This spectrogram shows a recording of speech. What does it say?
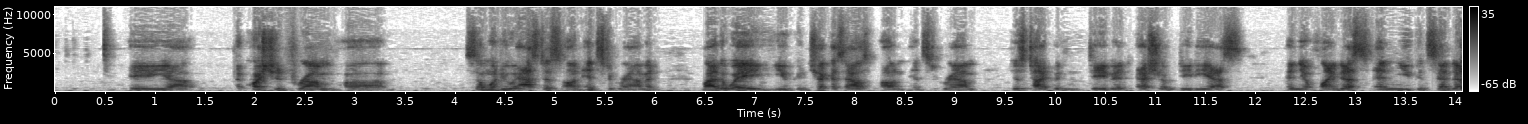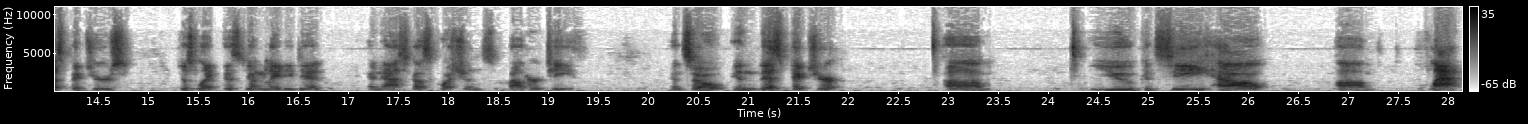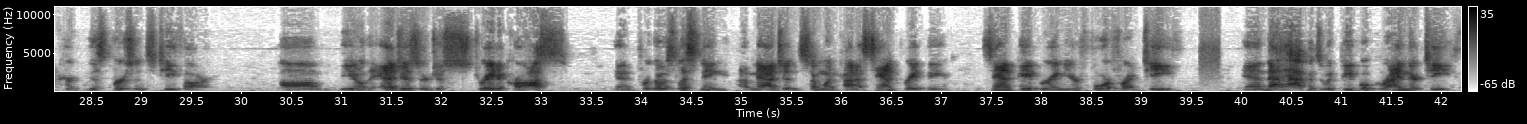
a, uh, a question from um, someone who asked us on Instagram. And by the way, you can check us out on Instagram. Just type in David Esham DDS and you'll find us. And you can send us pictures just like this young lady did and ask us questions about her teeth. And so in this picture, um, you can see how um, flat her, this person's teeth are. Um, you know, the edges are just straight across. And for those listening, imagine someone kind of sandpapering, sandpapering your front teeth. And that happens when people grind their teeth.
